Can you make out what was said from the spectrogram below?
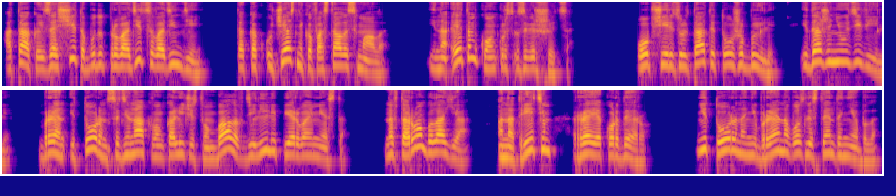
атака и защита будут проводиться в один день, так как участников осталось мало. И на этом конкурс завершится. Общие результаты тоже были и даже не удивили. Брен и Торрен с одинаковым количеством баллов делили первое место. На втором была я, а на третьем – Рея Кордеро. Ни Торрена, ни Брена возле стенда не было.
